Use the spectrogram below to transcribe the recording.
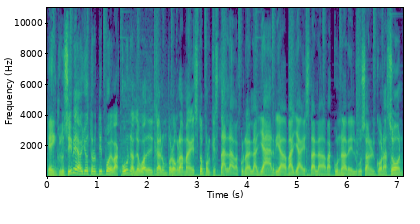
E inclusive hay otro tipo de vacunas. Le voy a dedicar un programa a esto porque está la vacuna de la yardia, vaya, está la vacuna del gusano del corazón.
